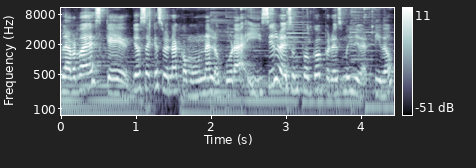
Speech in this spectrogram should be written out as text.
La verdad es que yo sé que suena como una locura y sí lo es un poco, pero es muy divertido.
